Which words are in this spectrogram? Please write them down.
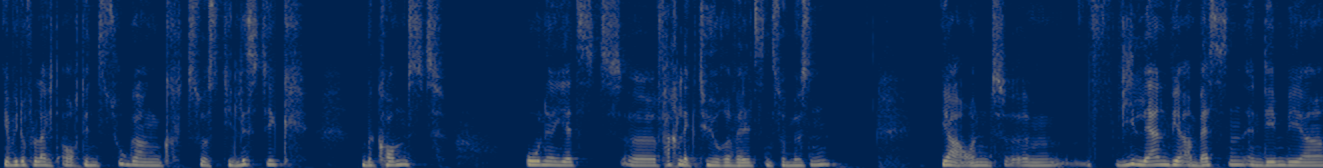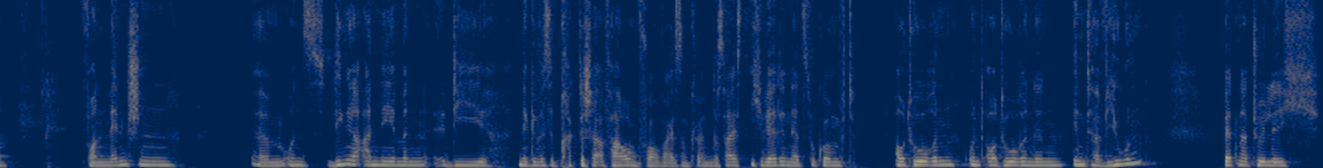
Ja, wie du vielleicht auch den Zugang zur Stilistik bekommst, ohne jetzt äh, Fachlektüre wälzen zu müssen. Ja, und ähm, wie lernen wir am besten, indem wir von Menschen ähm, uns Dinge annehmen, die eine gewisse praktische Erfahrung vorweisen können. Das heißt, ich werde in der Zukunft Autoren und Autorinnen interviewen, werde natürlich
